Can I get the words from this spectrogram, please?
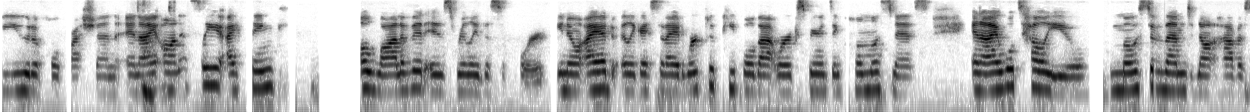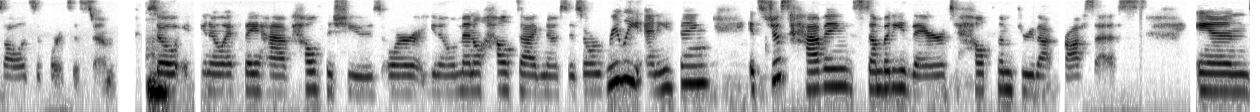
beautiful question. And I honestly, I think a lot of it is really the support. You know, I had, like I said, I had worked with people that were experiencing homelessness, and I will tell you, most of them did not have a solid support system. Mm-hmm. So, you know, if they have health issues or, you know, a mental health diagnosis or really anything, it's just having somebody there to help them through that process. And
